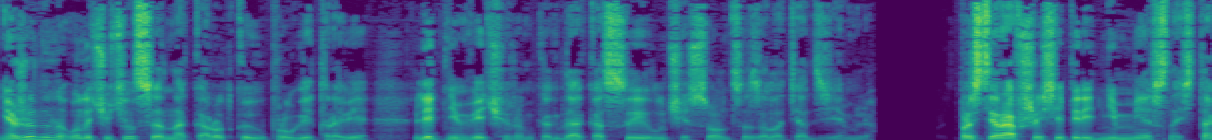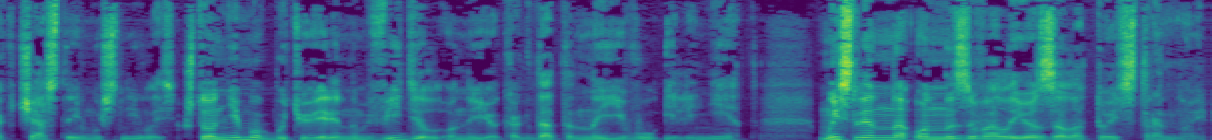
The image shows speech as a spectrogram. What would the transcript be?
Неожиданно он очутился на короткой упругой траве летним вечером, когда косые лучи солнца золотят землю. Простиравшаяся перед ним местность так часто ему снилась, что он не мог быть уверенным, видел он ее когда-то наяву или нет. Мысленно он называл ее «золотой страной».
